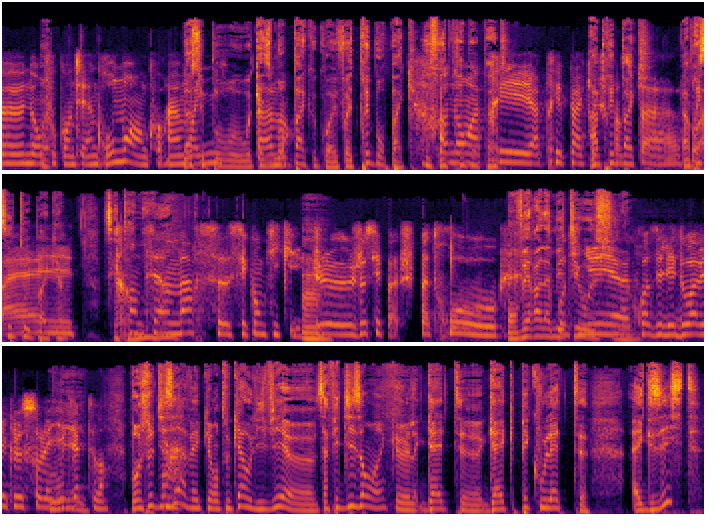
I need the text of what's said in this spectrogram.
Euh, non, Ouais. faut compter un gros mois encore, un Là, c'est pour euh, quasiment Ah. Pâques, quoi. Il faut être prêt pour Pâques. Il faut Ah non, pour Pâques. après, après Pâques. Après je Pâques. pas. Après, c'est tôt, Pâques, hein. C'est 31 un- mars, c'est compliqué. Hum. Je, je sais pas. Je suis pas trop. On verra la météo aussi. à hein. croiser les doigts avec le soleil, Oui. exactement. Bon, je disais avec, en tout cas, Olivier, euh, ça fait 10 ans hein, que euh, Gaëc Pécoulette existe.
